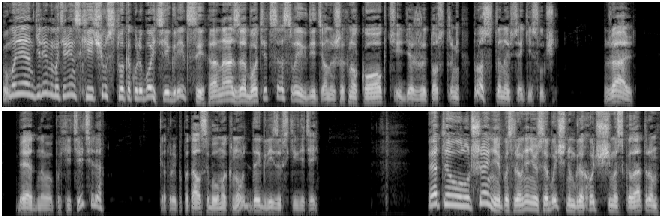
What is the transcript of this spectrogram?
У моей Ангелины материнские чувства, как у любой тигрицы. Она заботится о своих детенышах, но когти держит острыми, просто на всякий случай. Жаль бедного похитителя, который попытался бы умыкнуть до гризовских детей. Это улучшение по сравнению с обычным грохочущим эскалатором,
